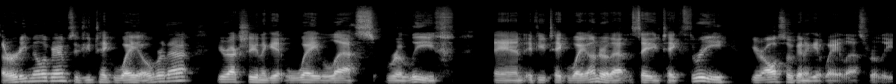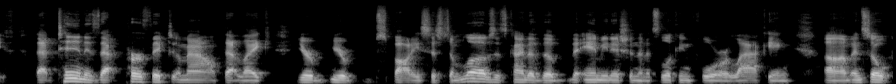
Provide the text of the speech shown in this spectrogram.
30 milligrams, if you take way over that, you're actually going to get way less relief. And if you take way under that, say you take three, you're also going to get way less relief. That 10 is that perfect amount that like your, your body system loves. It's kind of the, the ammunition that it's looking for or lacking. Um, and so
